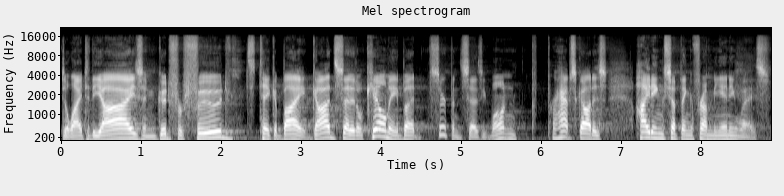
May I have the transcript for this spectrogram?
delight to the eyes and good for food. Let's take a bite. God said it'll kill me, but serpent says he won't. And perhaps God is hiding something from me, anyways,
